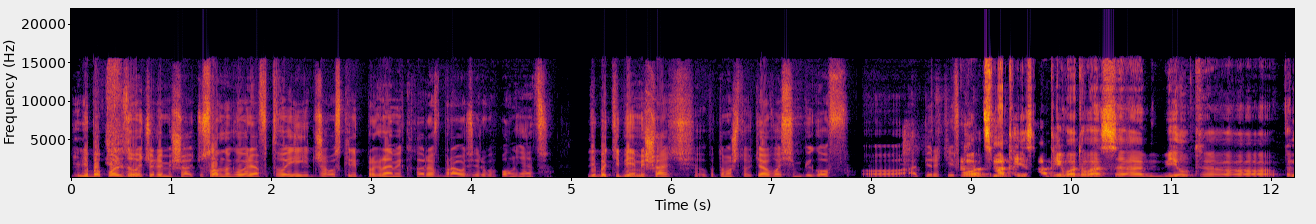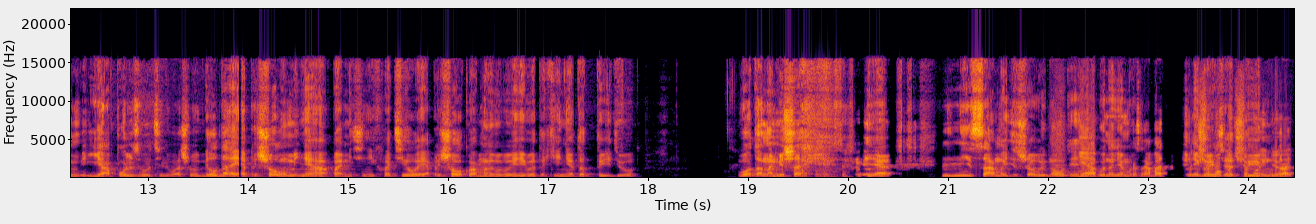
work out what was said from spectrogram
либо пользователю мешать, условно говоря, в твоей JavaScript программе, которая в браузере выполняется, либо тебе мешать, потому что у тебя 8 гигов э, оперативки. Ну вот смотри, смотри, вот у вас э, build, э, я пользователь вашего build а, я пришел, у меня памяти не хватило, я пришел к вам, и, и вы такие, нет, это ты идиот. Вот она мешает. У меня не самый дешевый ноут, я не могу на нем разрабатывать. Почему, почему идиот?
